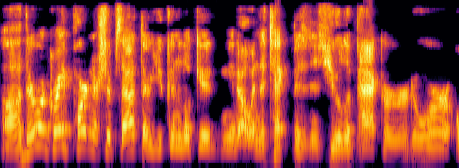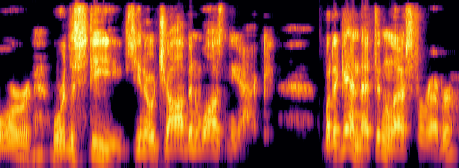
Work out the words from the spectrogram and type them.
Uh, there are great partnerships out there. You can look at you know in the tech business, Hewlett Packard or or or the Steves, you know, Job and Wozniak. But again, that didn't last forever,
